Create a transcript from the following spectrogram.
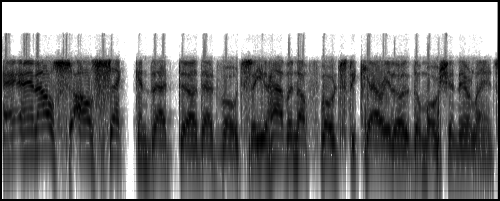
And, and I'll I'll second that uh, that vote. So you have enough votes to carry the, the motion there, Lance.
